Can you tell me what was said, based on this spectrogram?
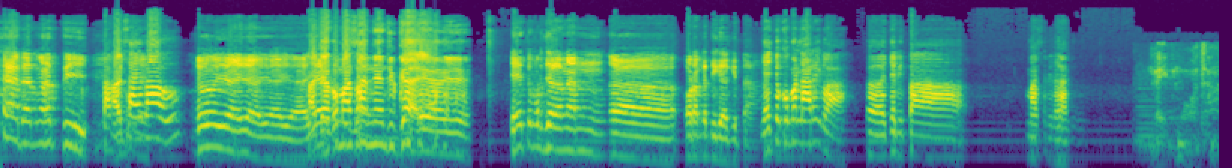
dan mati Tapi Ada. saya tahu. oh iya iya iya iya Ada Ya, kemasannya juga ya. ya. ya itu perjalanan eh, orang ketiga kita Ya cukup menarik lah eh, cerita Mas Rilhak. Make more time.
